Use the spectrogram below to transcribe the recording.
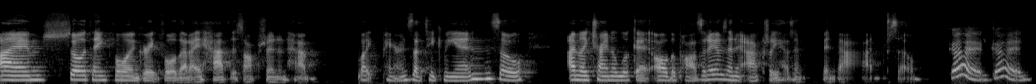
i'm so thankful and grateful that i have this option and have like parents that take me in so I'm like trying to look at all the positives and it actually hasn't been bad. So good, good.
